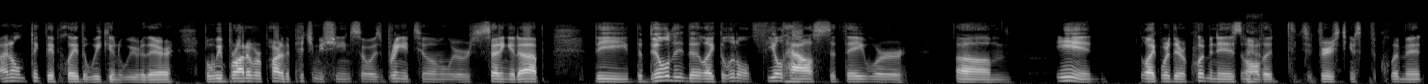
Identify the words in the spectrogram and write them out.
I don't think they played the weekend we were there, but we brought over part of the pitching machine, so I was bringing it to them and we were setting it up. The the building, the like the little field house that they were um, in, like where their equipment is and all the t- various teams of equipment.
